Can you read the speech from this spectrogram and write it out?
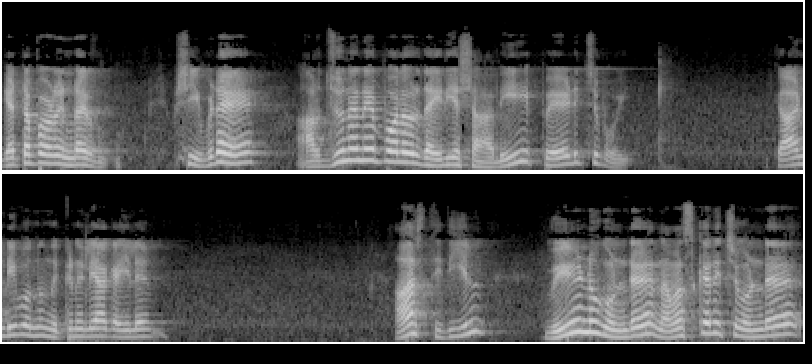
ഗെറ്റപ്പ് അവിടെ ഉണ്ടായിരുന്നു. പക്ഷെ ഇവിടെ അർജുനനെ പോലെ ഒരു ധൈര്യശാലി പേടിച്ചു പോയി. ഗാന്ഡീവ് ഒന്നും നിൽക്കണില്ല കയ്യിൽ. ആ സ്ഥിതിയിൽ വീണുകൊണ്ട് നമസ്കരിച്ചുകൊണ്ട്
